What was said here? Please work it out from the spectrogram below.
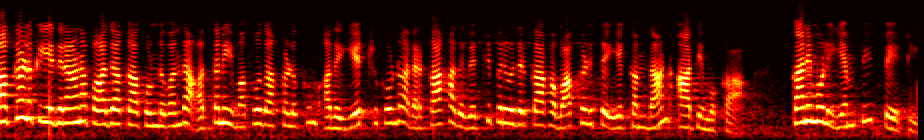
மக்களுக்கு எதிரான பாஜக கொண்டு வந்த அத்தனை மசோதாக்களுக்கும் அதை ஏற்றுக்கொண்டு அதற்காக அது வெற்றி பெறுவதற்காக வாக்களித்த இயக்கம்தான் அதிமுக. கனிமொழி எம்பி பேட்டி.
